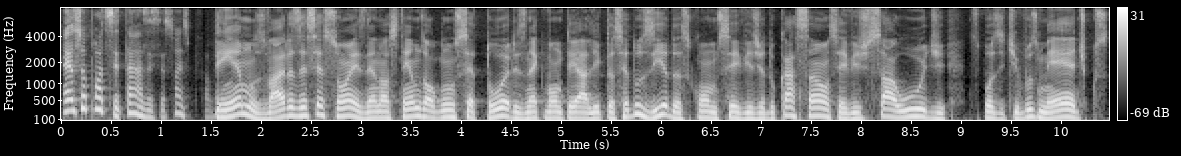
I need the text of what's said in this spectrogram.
É, o senhor pode citar as exceções, por favor? Temos várias exceções, né? Nós temos alguns setores né, que vão ter alíquotas reduzidas, como serviço de educação, serviço de saúde, dispositivos médicos.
